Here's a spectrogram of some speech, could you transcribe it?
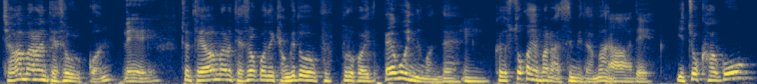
제가 말하는 대서울권, 네. 전 제가 말하는 대서울권은 경기도 북부로 거의 빼고 있는 건데 음. 그래서 수도권에 말은 않습니다만 아, 네. 이쪽하고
